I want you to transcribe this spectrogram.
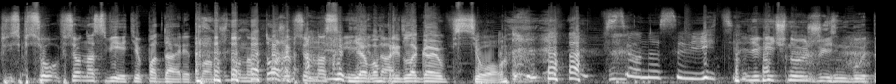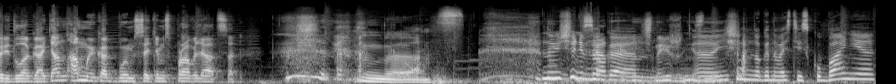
все, все на свете подарит вам, что нам тоже все на свете Я вам дать? предлагаю все. Все на свете. Или вечную жизнь будет предлагать. А, а мы как будем с этим справляться? Да. Ну, еще Взятка немного, э, еще немного новостей из Кубани.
